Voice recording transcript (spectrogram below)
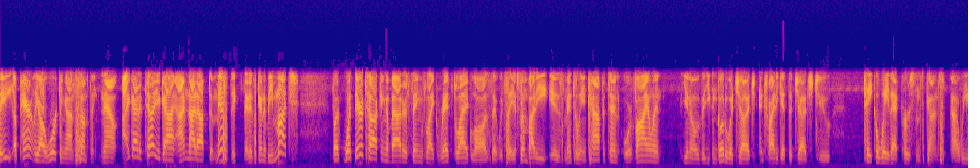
they apparently are working on something. Now, I got to tell you, guy, I'm not optimistic that it's going to be much. But what they're talking about are things like red flag laws that would say if somebody is mentally incompetent or violent, you know, that you can go to a judge and try to get the judge to take away that person's guns. Uh, we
